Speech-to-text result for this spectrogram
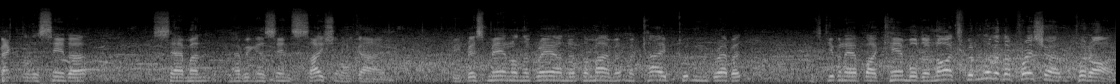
Back to the centre, Salmon having a sensational game. The best man on the ground at the moment. McCabe couldn't grab it. It's given out by Campbell to Knights, but look at the pressure put on.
